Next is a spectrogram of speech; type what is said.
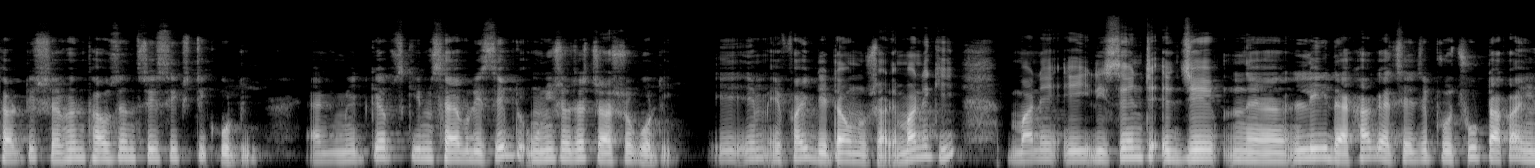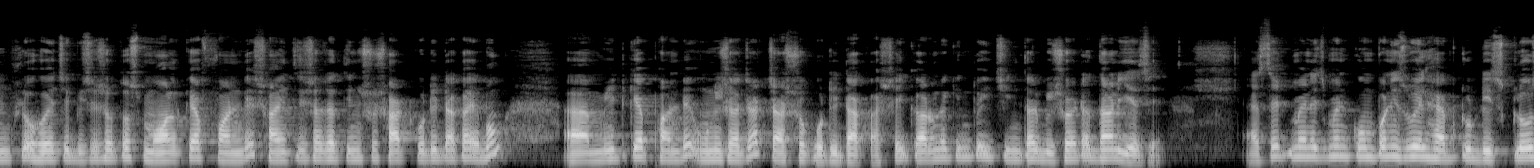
37,360 koti and mid cap schemes have received উনিশ হাজার চারশো কোটি এএমএফআই ডেটা অনুসারে মানে কি? মানে এই রিসেন্ট যে লি দেখা গেছে যে প্রচুর টাকা ইনফ্লো হয়েছে বিশেষত স্মল ক্যাপ ফান্ডে সাঁত্রিশ হাজার তিনশো ষাট কোটি টাকা এবং মিড ক্যাপ ফান্ডে উনিশ হাজার চারশো কোটি টাকা। সেই কারণে কিন্তু এই চিন্তার বিষয়টা দাঁড়িয়েছে। Asset management companies will have to disclose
